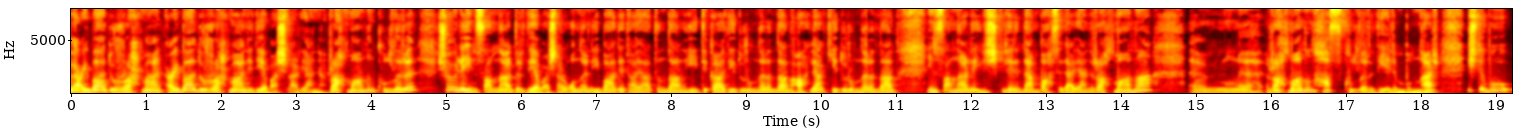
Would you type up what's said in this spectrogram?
ve ibadur rahman ibadur rahmani diye başlar yani Rahman'ın kulları şöyle insanlardır diye başlar. Onların ibadet hayatından, itikadi durumlarından, ahlaki durumlarından, insanlarla ilişkilerinden bahseder. Yani Rahman'a Rahman'ın has kulları diyelim bunlar. İşte bu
